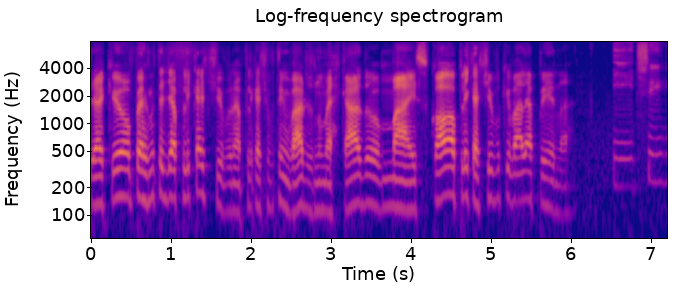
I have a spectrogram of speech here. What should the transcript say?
Tem aqui uma pergunta de aplicativo, né? Aplicativo tem vários no mercado, mas qual é o aplicativo que vale a pena? It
